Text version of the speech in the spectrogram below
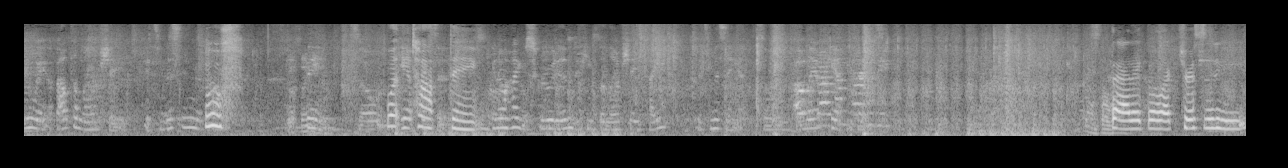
Anyway, about the lampshade, it's missing the Oof. thing. So What top thing? You know how you screw it in to keep the lampshade tight? It's missing it, so the lamp can't be fixed. Static electricity.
